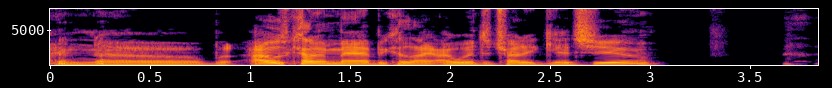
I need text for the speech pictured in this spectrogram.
I know, but I was kind of mad because I, I went to try to get you,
